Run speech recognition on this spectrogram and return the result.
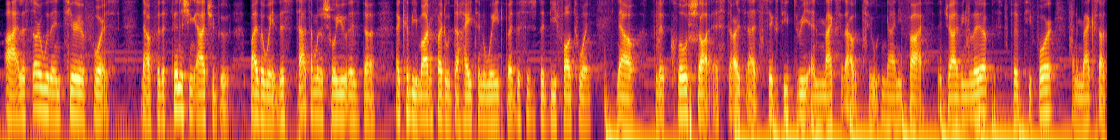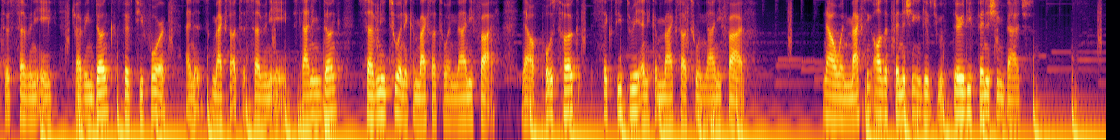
Alright, let's start with interior force. Now for the finishing attribute, by the way, this stats I'm going to show you is the, it could be modified with the height and weight, but this is just the default one. Now for the close shot, it starts at 63 and max it out to 95. The driving layup is 54 and max out to 78. Driving dunk 54 and it's maxed out to 78. Standing dunk 72 and it can max out to a 95. Now post hook 63 and it can max out to a 95. Now when maxing all the finishing, it gives you 30 finishing badges.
